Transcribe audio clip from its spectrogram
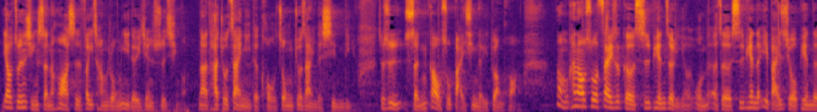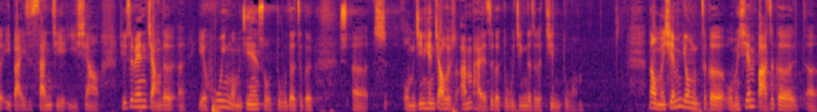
要遵行神的话是非常容易的一件事情哦。那他就在你的口中，就在你的心里，这是神告诉百姓的一段话。那我们看到说，在这个诗篇这里，我们呃，这诗篇的一百一十九篇的一百一十三节以下，其实这边讲的呃，也呼应我们今天所读的这个呃，是我们今天教会所安排的这个读经的这个进度。那我们先用这个，我们先把这个呃，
